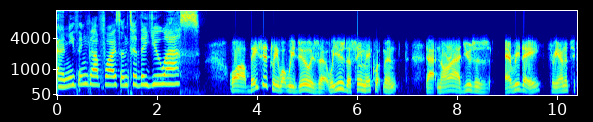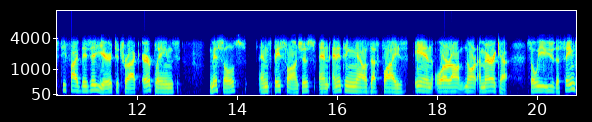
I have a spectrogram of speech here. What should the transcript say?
anything that flies into the U.S.? Well, basically, what we do is uh, we use the same equipment that NORAD uses every day, 365 days a year, to track airplanes, missiles, and space launches, and anything else that flies in or around North America. So we use the same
